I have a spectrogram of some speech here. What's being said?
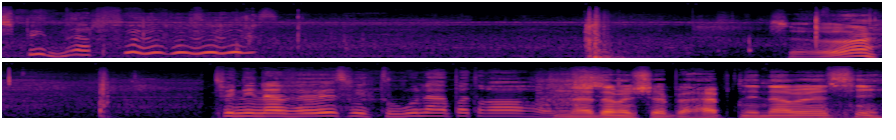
Ich bin nervös. So. Jetzt bin ich nervös, weil du nebendran hast. Nein, da musst du überhaupt nicht nervös sein.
